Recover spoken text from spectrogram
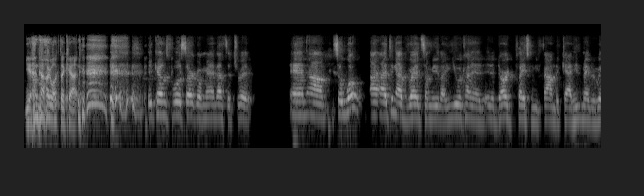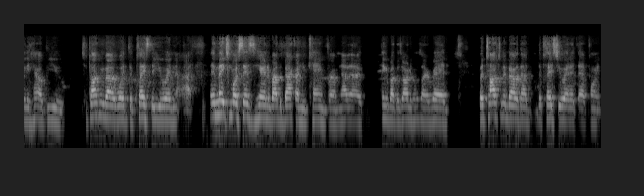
yeah, now I walk the cat. it comes full circle, man. That's a trip. And um, so what I, I think I've read some of you like you were kind of in a dark place when you found the cat. He's been able to really help you. So talking about what the place that you were in, I, it makes more sense hearing about the background you came from. Now that I think about those articles I read, but talk to me about that the place you were at at that point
